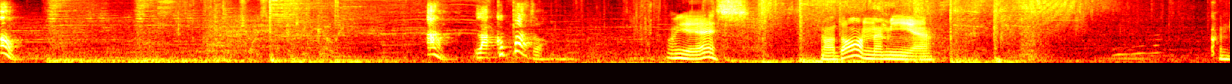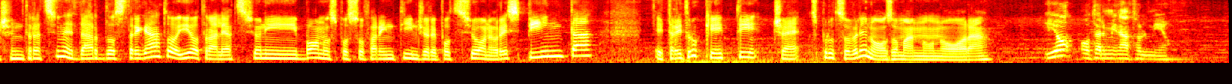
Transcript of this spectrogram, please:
Oh. Ah, l'ha accoppato. Oh yes. Madonna mia. Concentrazione dardo stregato. Io tra le azioni bonus posso fare intingere pozione o respinta. E tra i trucchetti c'è spruzzo velenoso, ma non ora. Io ho terminato il mio.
